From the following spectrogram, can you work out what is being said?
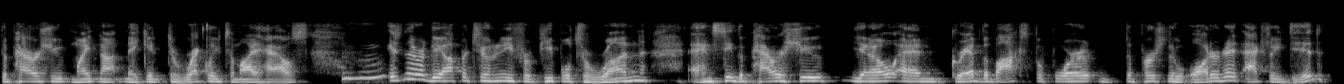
the parachute might not make it directly to my house. Mm-hmm. Isn't there the opportunity for people to run and see the parachute, you know, and grab the box before the person who ordered it actually did?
